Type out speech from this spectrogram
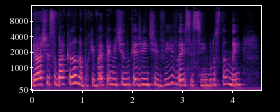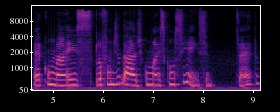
Eu acho isso bacana porque vai permitindo que a gente viva esses símbolos também é, com mais profundidade, com mais consciência, certo?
